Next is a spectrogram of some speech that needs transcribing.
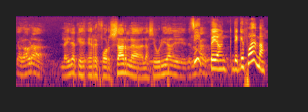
Claro, ahora la idea que es reforzar la, la seguridad de- del Sí, local. pero ¿de qué forma?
